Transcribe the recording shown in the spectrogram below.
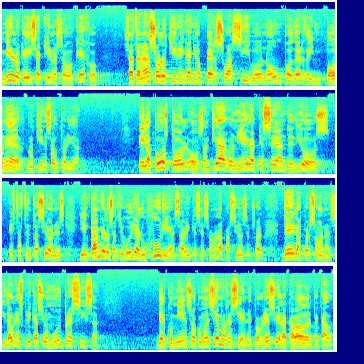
Miren lo que dice aquí nuestro bosquejo. Satanás solo tiene engaño persuasivo, no un poder de imponer, no tiene esa autoridad. El apóstol o Santiago niega que sean de Dios estas tentaciones y en cambio los atribuye a lujuria, ¿saben qué es eso? No? La pasión sexual de las personas y da una explicación muy precisa del comienzo, como decíamos recién, el progreso y el acabado del pecado.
